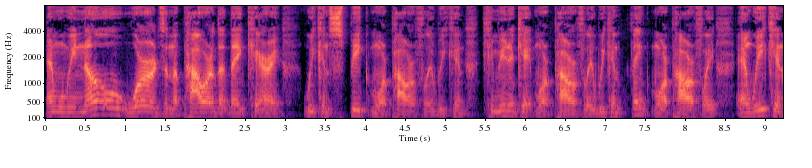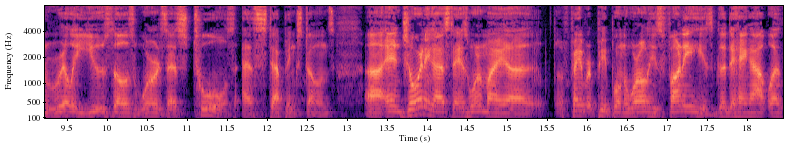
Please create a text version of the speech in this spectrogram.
And when we know words and the power that they carry, we can speak more powerfully. We can communicate more powerfully. We can think more powerfully. And we can really use those words as tools, as stepping stones. Uh, and joining us today is one of my uh, favorite people in the world. He's funny. He's good to hang out with.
